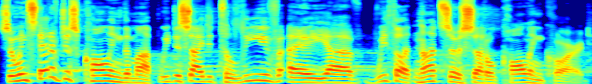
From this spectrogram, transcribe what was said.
So instead of just calling them up, we decided to leave a, uh, we thought, not so subtle calling card.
